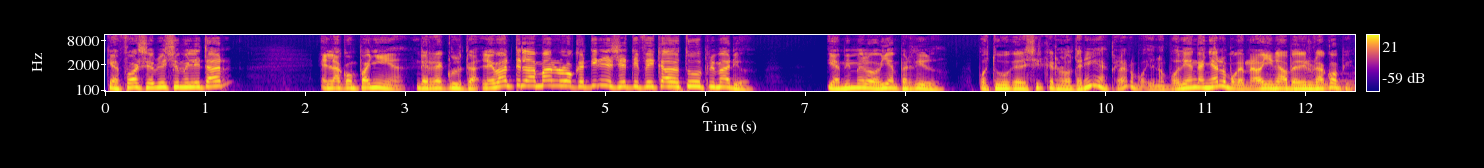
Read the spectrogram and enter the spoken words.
Que fue al servicio militar en la compañía de recluta. Levante la mano los que tienen certificado de estudios primarios. Y a mí me lo habían perdido. Pues tuve que decir que no lo tenía, claro, pues yo no podía engañarlo porque me había a pedir una copia.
